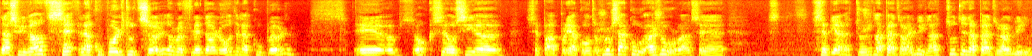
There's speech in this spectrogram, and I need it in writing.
La suivante, c'est la coupole toute seule, le reflet dans l'eau de la coupole. Et euh, donc c'est aussi, euh, c'est pas pris à contre-jour, c'est à, jour, hein, c'est bien, toujours de la peinture à l'huile, hein, tout est de la peinture à l'huile.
